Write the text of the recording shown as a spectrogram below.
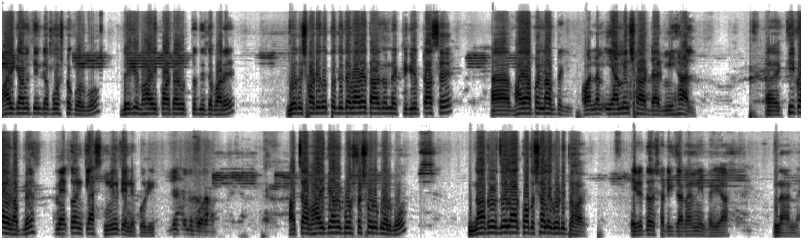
ভাইকে আমি তিনটা প্রশ্ন করব। দেখি ভাই কয়টার উত্তর দিতে পারে। যদি সঠিক উত্তর দিতে পারে তার জন্য একটি গিফট আছে। ভাই আপনার নামটা কি? আমার নাম ইয়ামিন সর্দার মিহাল। কি করেন আপনি? আমি এখন ক্লাস নিউ টেনে পড়ি। আচ্ছা ভাইকে আমি প্রশ্ন শুরু করব। নাটোর জেলা কত সালে গঠিত হয়? এটা তো সঠিক জানা নেই ভাইয়া। না না।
